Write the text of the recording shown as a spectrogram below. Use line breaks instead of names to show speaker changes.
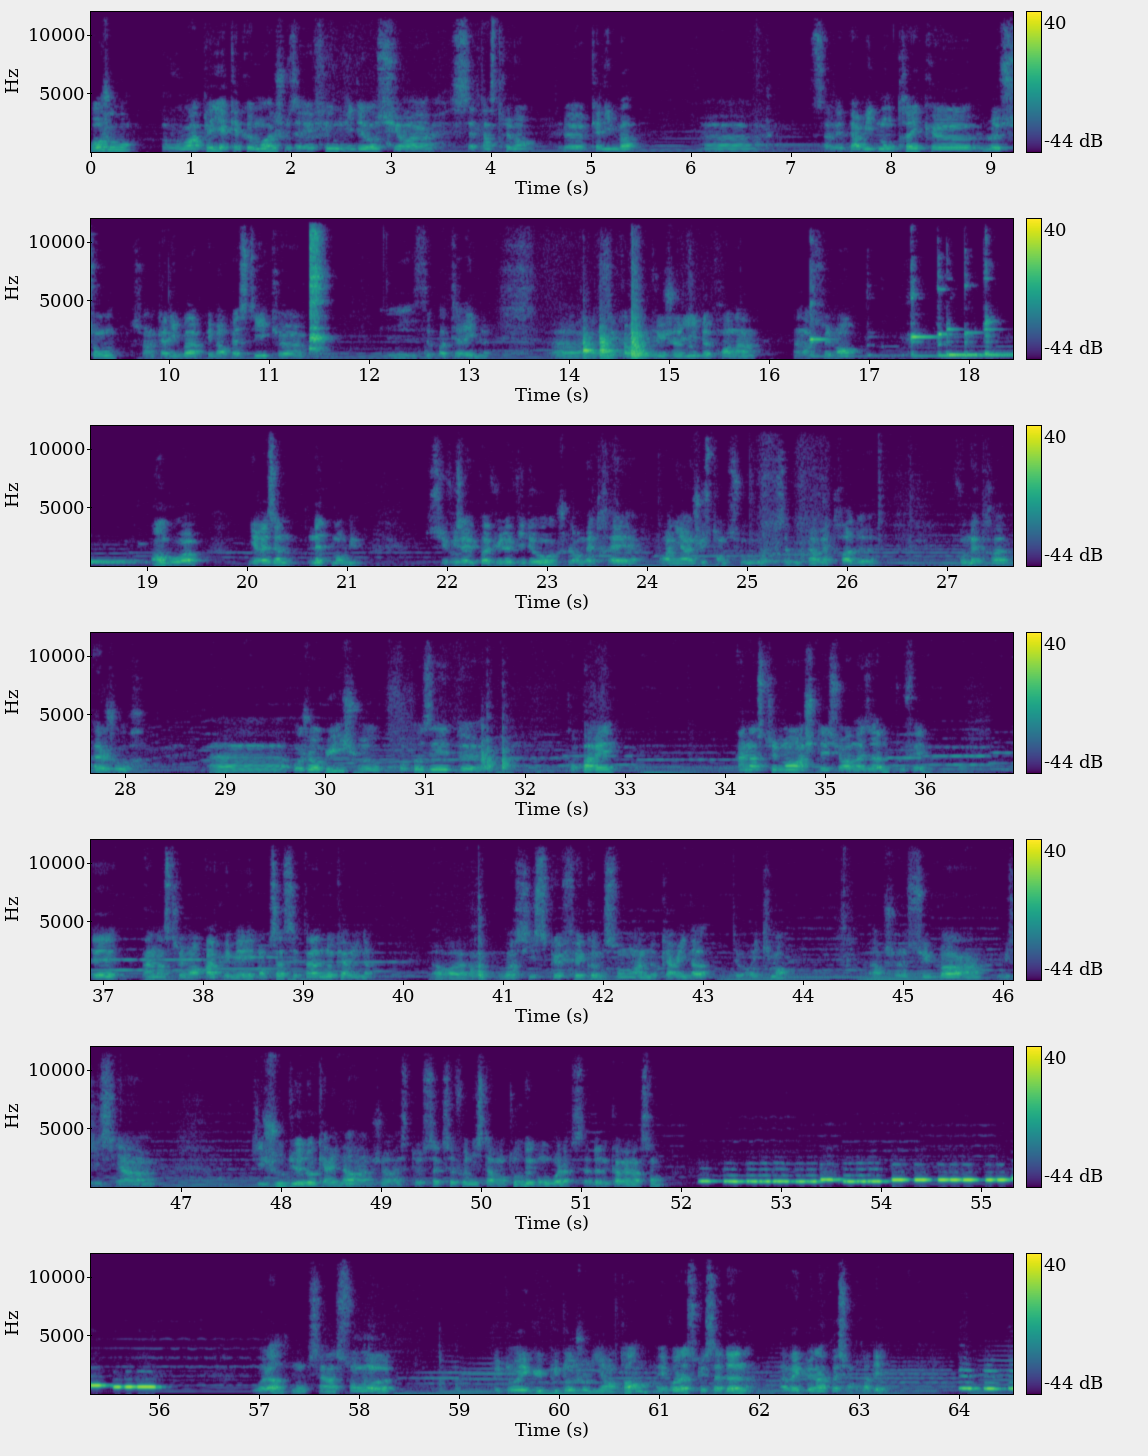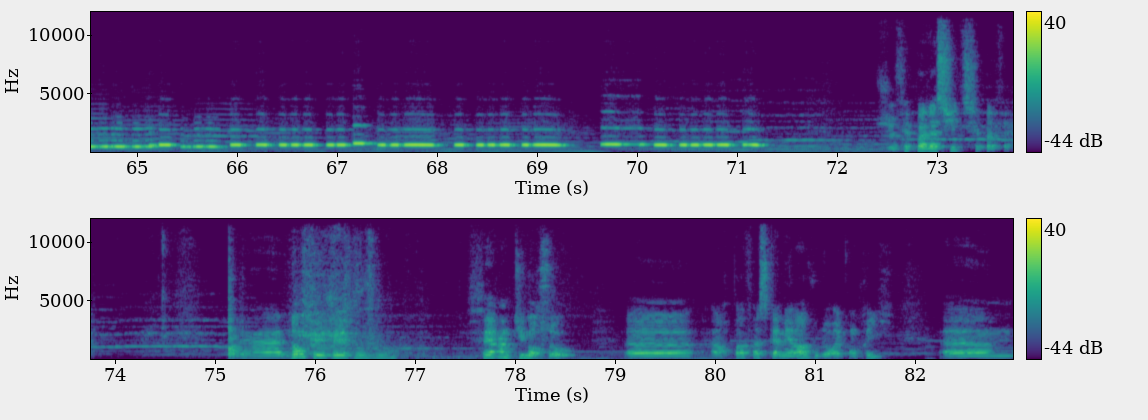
Bonjour, vous vous rappelez il y a quelques mois je vous avais fait une vidéo sur euh, cet instrument, le kalimba. Euh, ça avait permis de montrer que le son sur un kalimba imprimé en plastique, euh, c'est pas terrible. c'est quand même plus joli de prendre un, un, instrument en bois, il résonne nettement mieux. Si vous n'avez pas vu la vidéo, je le remettrai en lien juste en dessous, ça vous permettra de vous mettre à jour. Euh, aujourd'hui, je vais vous proposer de comparer un instrument acheté sur Amazon, tout fait, et un instrument imprimé. Donc ça, c'est un ocarina. Alors, euh, voici ce que fait comme son un ocarina, théoriquement. Alors, je ne suis pas un musicien euh, qui joue du l'ocarina, hein. je reste saxophoniste avant tout, mais bon, voilà, ça donne quand même un son. Voilà, donc c'est un son plutôt aigu, plutôt joli à entendre. Et voilà ce que ça donne avec de l'impression 3D. Je fais pas la suite, je sais pas le faire. Euh, donc je vais vous faire un petit morceau. Euh, alors pas face caméra, vous l'aurez compris. Euh,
